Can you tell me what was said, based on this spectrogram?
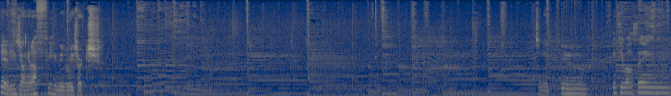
it. He's young enough. He can do the research. To think about things.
